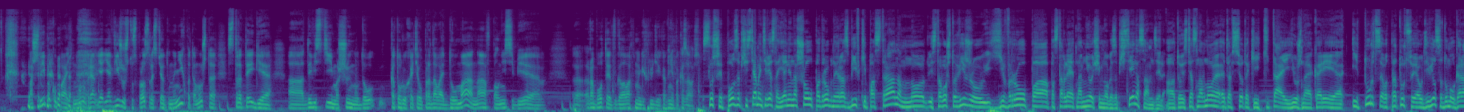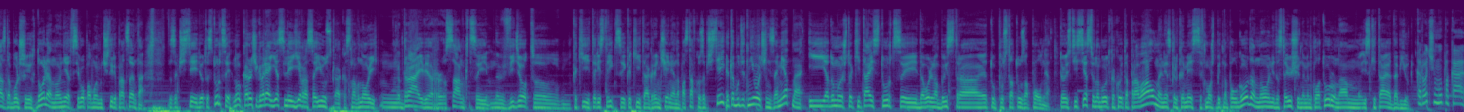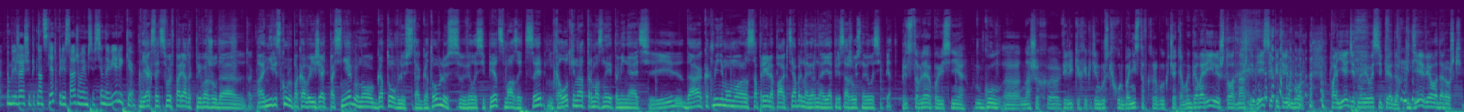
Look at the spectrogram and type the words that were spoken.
Пошли покупать. Ну, прям я, я вижу, что спрос растет и на них, потому что стратегия а, довести машину, до, которую хотел продавать до ума, она вполне себе Э, работает в головах многих людей, как мне показалось. Слушай, по запчастям интересно, я не нашел подробные разбивки по странам, но из того, что вижу, Европа поставляет нам не очень много запчастей на самом деле. А, то есть основное это все-таки Китай, Южная Корея и Турция. Вот про Турцию я удивился, думал гораздо больше их доля, но нет, всего, по-моему, 4% запчастей идет из Турции. Ну, короче говоря, если Евросоюз как основной драйвер санкций введет э, какие-то рестрикции, какие-то ограничения на поставку запчастей, это будет не очень заметно, и я думаю, что Китай с Турцией довольно быстро эту пустоту заполнят. То есть, естественно, будет какой-то провал на несколько месяцев, может быть, на полгода, но недостающую номенклатуру нам из Китая добьют. Короче, мы пока на ближайшие 15 лет пересаживаемся все на велики. Я, кстати, свой в порядок привожу, да. Так. А не рискую пока выезжать по снегу, но готовлюсь, так, готовлюсь. Велосипед, смазать цепь, колодки надо тормозные поменять, менять. И да, как минимум э, с апреля по октябрь, наверное, я пересаживаюсь на велосипед. Представляю по весне гул э, наших э, великих екатеринбургских урбанистов, которые будут кричать, а мы говорили, что однажды весь Екатеринбург поедет на велосипедах. Где велодорожки?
